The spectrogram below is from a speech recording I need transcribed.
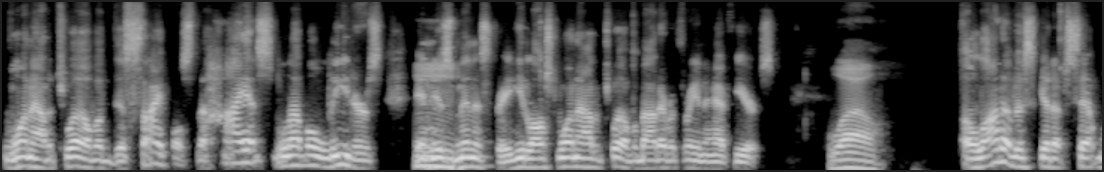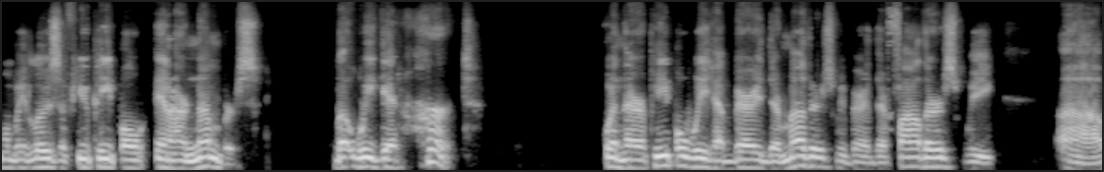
one out of 12 of disciples, the highest level leaders in his Mm. ministry. He lost one out of 12 about every three and a half years. Wow. A lot of us get upset when we lose a few people in our numbers, but we get hurt when there are people we have buried their mothers, we buried their fathers, we uh,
